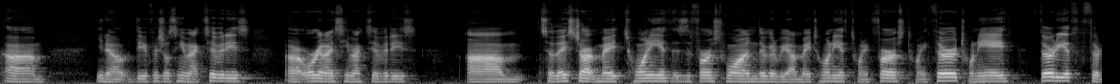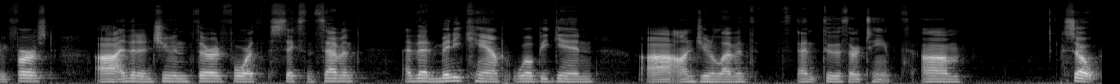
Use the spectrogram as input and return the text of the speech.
Um, you know, the official team activities, uh, organized team activities. Um, so they start May 20th is the first one. They're going to be on May 20th, 21st, 23rd, 28th, 30th, 31st. Uh, and then in June 3rd, 4th, 6th, and 7th. And then mini camp will begin uh, on June 11th and through the 13th. Um, so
